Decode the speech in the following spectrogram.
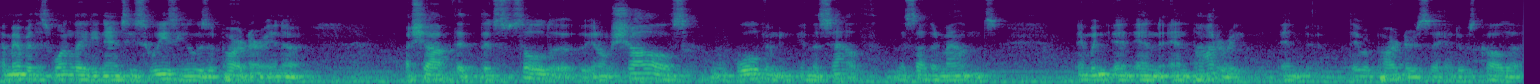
I remember this one lady, Nancy Sweezy, who was a partner in a a shop that, that sold uh, you know shawls woven in the south, in the southern mountains, and and, and, and pottery, and they were partners. They had it was called a,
